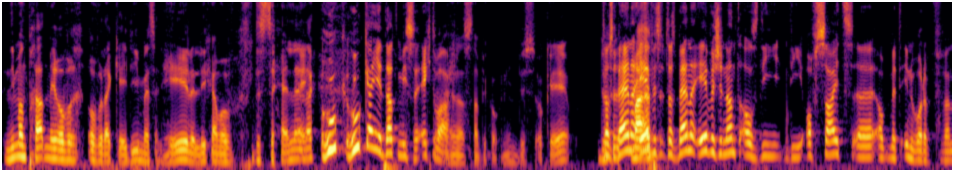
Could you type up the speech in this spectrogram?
niemand praat meer over, over dat KD met zijn hele lichaam over de zijlijn lag. hoe, hoe kan je dat missen? Echt waar. Dat snap ik ook niet. Dus oké. Was, er- bijna even, het- het was bijna even gênant als die, die offside eh, op, met inworp. Van,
